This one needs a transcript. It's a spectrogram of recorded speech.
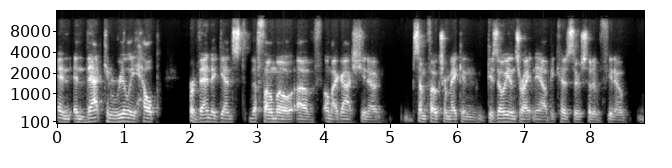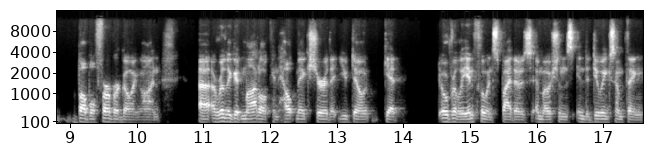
And and that can really help prevent against the fomo of oh my gosh you know some folks are making gazillions right now because there's sort of you know bubble fervor going on. Uh, a really good model can help make sure that you don't get overly influenced by those emotions into doing something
